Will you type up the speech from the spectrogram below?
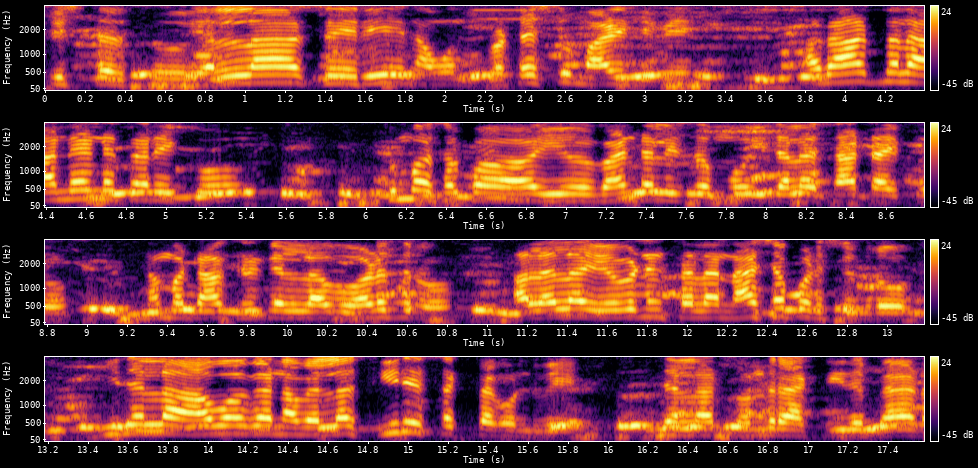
ಸಿಸ್ಟರ್ಸು ಎಲ್ಲ ಸೇರಿ ನಾವೊಂದು ಪ್ರೊಟೆಸ್ಟ್ ಮಾಡಿದ್ದೀವಿ. ಅದಾದಮೇಲೆ ಹನ್ನೆರಡನೇ ತಾರೀಕು ತುಂಬ ಸ್ವಲ್ಪ ಈ ವ್ಯಾಂಡಲಿಸಮು ಇದೆಲ್ಲ ಸ್ಟಾರ್ಟ್ ಆಯಿತು. ನಮ್ಮ ಡಾಕ್ಟ್ರಿಗೆಲ್ಲ ಹೊಡೆದ್ರು, ಅಲ್ಲೆಲ್ಲ ಎವಿಡೆನ್ಸ್ ಎಲ್ಲ ನಾಶಪಡಿಸಿದ್ರು. ಇದೆಲ್ಲ ಆವಾಗ ನಾವೆಲ್ಲ ಸೀರಿಯಸ್ ಆಗಿ ತಗೊಂಡ್ವಿ. ಇದೆಲ್ಲ ತೊಂದರೆ ಆಗ್ತಿದೆ ಬೇಡ.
